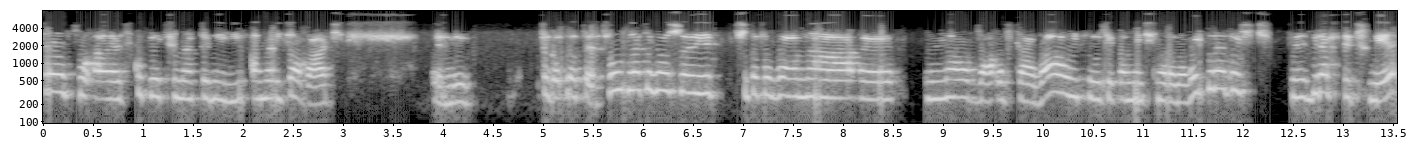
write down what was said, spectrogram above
sensu e, skupiać się na tym i analizować, tego procesu, dlatego że jest przygotowana nowa ustawa o Instytucie Pamięci Narodowej, która dość drastycznie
